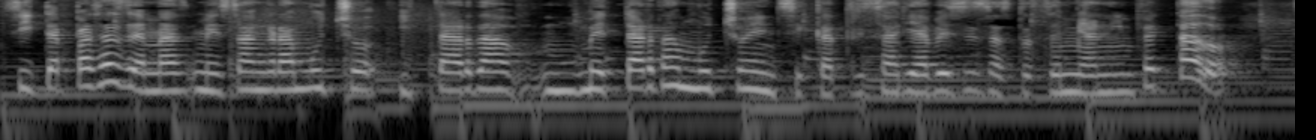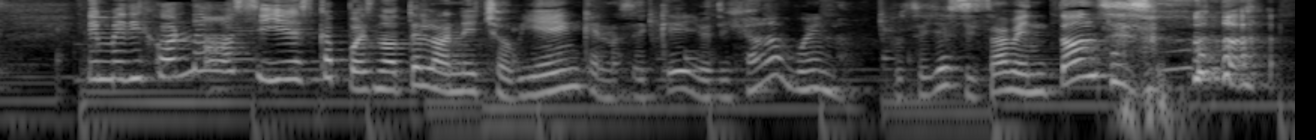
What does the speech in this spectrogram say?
si te pasas de más me sangra mucho y tarda, me tarda mucho en cicatrizar y a veces hasta se me han infectado. Y me dijo, no, sí, es que pues no te lo han hecho bien, que no sé qué. Yo dije, ah, bueno, pues ella sí sabe entonces.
